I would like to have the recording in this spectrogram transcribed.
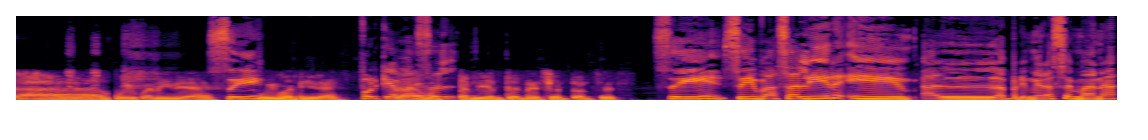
Ah, muy buena idea. Sí. Muy buena idea. Porque va a pendiente en eso entonces. Sí, sí, va a salir y a la primera semana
